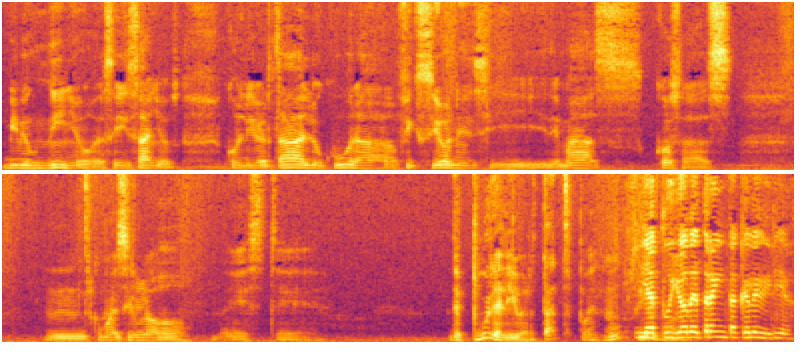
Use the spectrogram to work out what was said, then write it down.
vive un niño de 6 años, con libertad, locura, ficciones y demás cosas, mm, ¿cómo decirlo? Este, de pura libertad, pues, ¿no? y a Sí, tu yo de 30, ¿qué le dirías?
